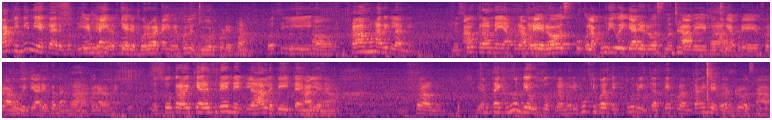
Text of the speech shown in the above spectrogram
પાકી ગઈ ને એકારે બધી એમ. નહીં અત્યારે ભરવા ટાઈમે ભલે જોર પડે પણ. પછી ખાવામાં હારી લાગે. ને છોકરાઓને આપણે આપણે રસ ઓલા પૂરી હોય ત્યારે રસ મજા આવે પછી આપણે ફરાળ હોય ત્યારે ખબર? ફરાળ ફરાળમાં છોકરા અત્યારે રહે ને એટલે હાલે બે ટાઈમ ફરાળ ફરાળનું. એમ થાય કે હું દેવું છોકરાનું એટલે ભૂખી ભાતી પૂરી ને કાં થેપલા ને ખાઈ લે રસ હા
